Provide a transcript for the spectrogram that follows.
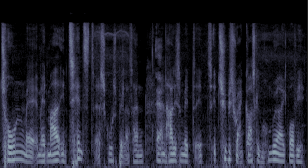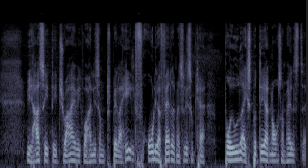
tonen med, med et meget intenst uh, skuespil. Altså han, ja. han har ligesom et, et, et typisk Ryan Gosling humør, ikke? hvor vi, vi har set det i Drive, ikke? hvor han ligesom spiller helt rolig og fattet, men så ligesom kan bryde ud og eksplodere når som helst. Øh,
